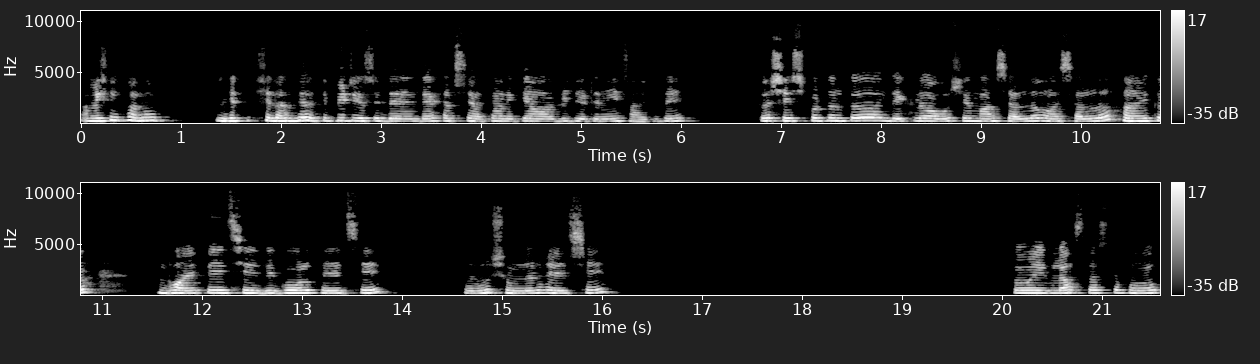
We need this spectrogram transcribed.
আমি সেখানে লিখেছিলাম যে ভিডিওতে দেখাচ্ছে, হয়তো অনেকে আমার ভিডিওটা নিয়ে হাসবে। তো শেষ পর্যন্ত দেখলে অবশ্যই মাসাল্লাহ মাসাল্লাহ আমি তো ভয় পেয়েছি যে গোল হয়েছে এবং সুন্দর হয়েছে। তো এগুলো আস্তে আস্তে হোক।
